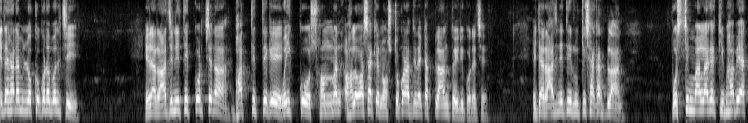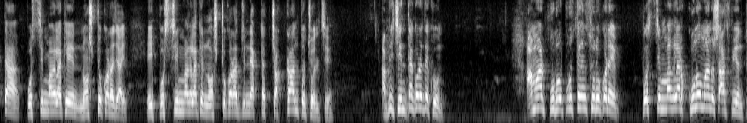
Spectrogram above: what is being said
এ দেখার আমি লক্ষ্য করে বলছি এরা রাজনীতি করছে না, ভাতৃত্ব থেকে ঐক্য, সম্মান, ভালোবাসাকে নষ্ট করার জন্য একটা প্ল্যান তৈরি করেছে। এটা রাজনীতির রুটি শাখার প্ল্যান পশ্চিমবাংলাকে কীভাবে একটা পশ্চিমবাংলাকে নষ্ট করা যায়, এই পশ্চিমবাংলাকে নষ্ট করার জন্য একটা চক্রান্ত চলছে। আপনি চিন্তা করে দেখুন, আমার পূর্বপুরুষ থেকে শুরু করে পশ্চিমবাংলার কোনো মানুষ আজ পর্যন্ত,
